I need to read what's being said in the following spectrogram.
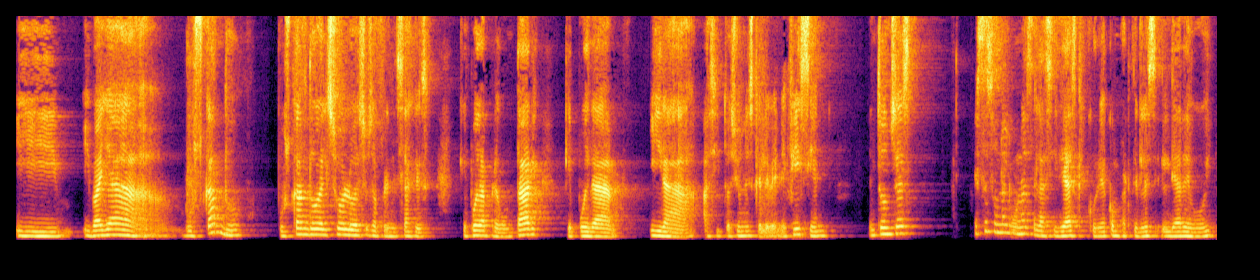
y, vaya buscando, buscando él solo esos aprendizajes, que pueda preguntar, que pueda ir a, a situaciones que le beneficien. Entonces, estas son algunas de las ideas que quería compartirles el día de hoy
